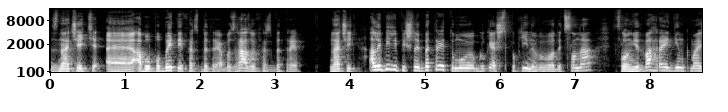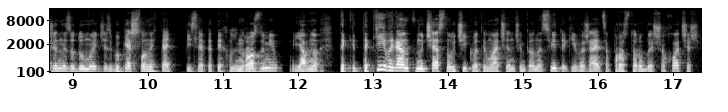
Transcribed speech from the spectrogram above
Значить, е, або побитий ферзь Б3, або зразу ферзь Б3. Значить, але білі пішли Б3, тому Гукеш спокійно виводить слона. Слон є 2 грає Дінк, майже не задумуючись. Гукеш слон F5 після 5 хвилин роздумів. Явно так, такий варіант, ну чесно, очікувати в матчі на чемпіона світу, який вважається просто роби, що хочеш.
